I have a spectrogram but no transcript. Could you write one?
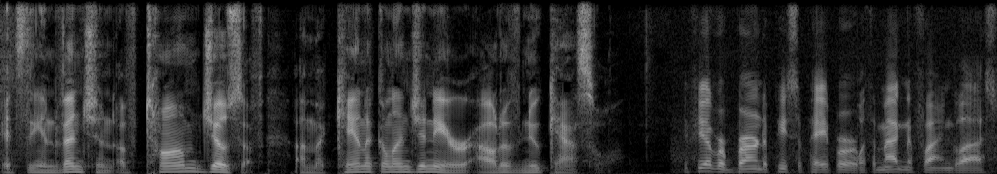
It's the invention of Tom Joseph, a mechanical engineer out of New Castle. If you ever burned a piece of paper with a magnifying glass,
